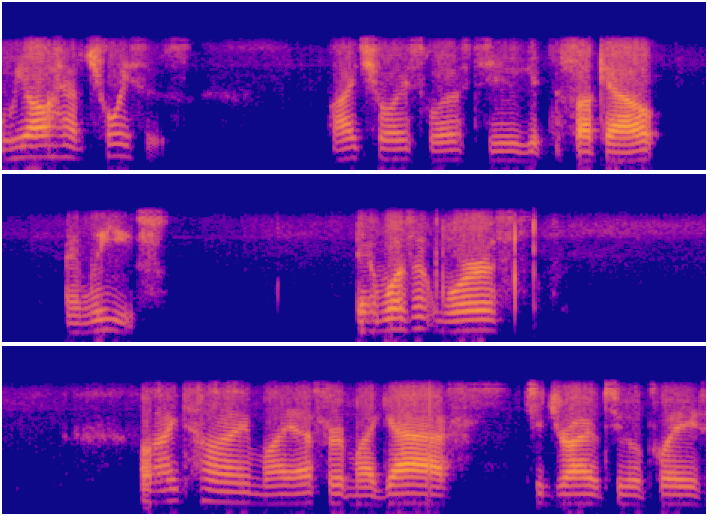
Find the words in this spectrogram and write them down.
we all have choices. My choice was to get the fuck out and leave. It wasn't worth my time, my effort, my gas to drive to a place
